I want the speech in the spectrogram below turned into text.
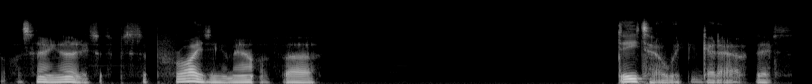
What I was saying earlier, it's a surprising amount of uh, detail we can get out of this.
